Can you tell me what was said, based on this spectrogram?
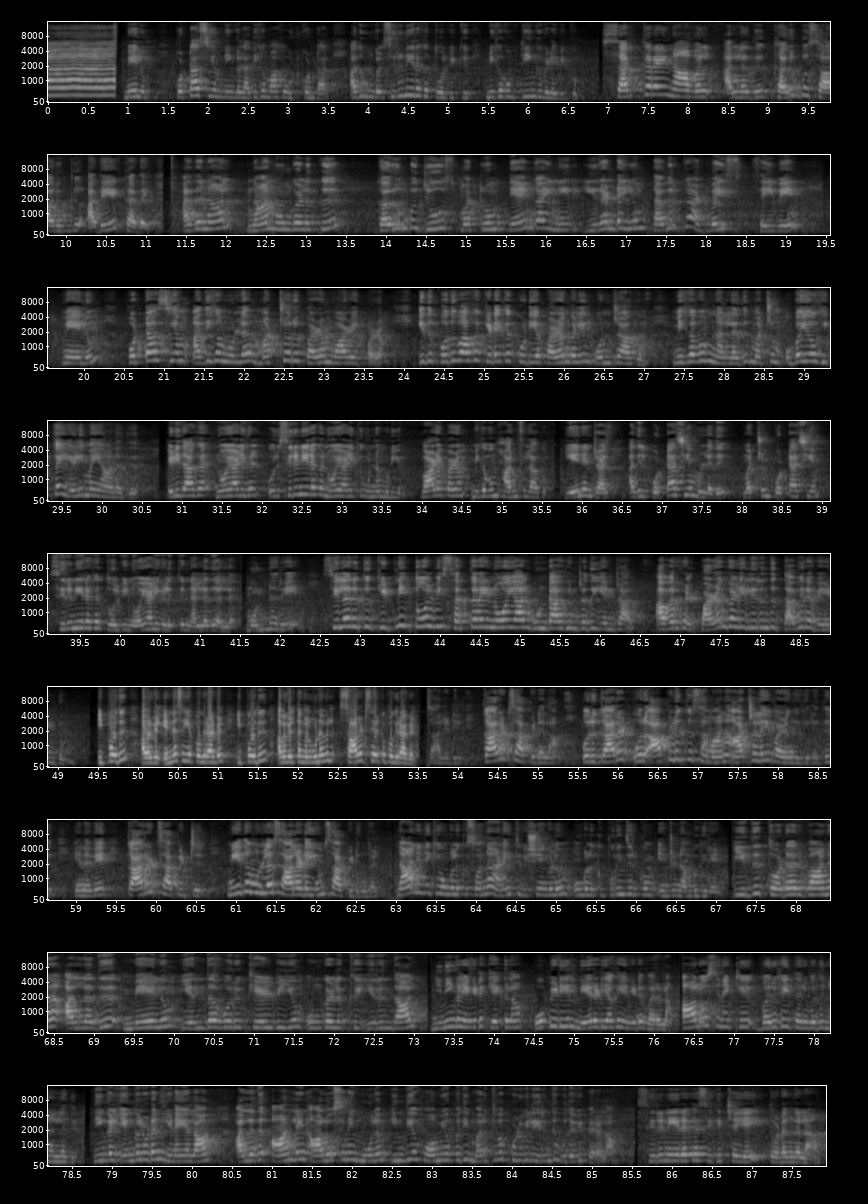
மேலும் பொட்டாசியம் நீங்கள் அதிகமாக உட்கொண்டால் அது உங்கள் சிறுநீரக தோல்விக்கு மிகவும் தீங்கு விளைவிக்கும். சர்க்கரை நாவல் அல்லது கரும்பு சாறுக்கு அதே கதை. அதனால் நான் உங்களுக்கு கரும்பு ஜூஸ் மற்றும் தேங்காய் நீர் இரண்டையும் தவிர்க்க அட்வைஸ் செய்வேன். மேலும் பொட்டாசியம் அதிகம் உள்ள மற்றொரு பழம் வாழைப்பழம். இது பொதுவாக கிடைக்கக்கூடிய பழங்களில் ஒன்றாகும். மிகவும் நல்லது மற்றும் உபயோகிக்க எளிமையானது. எளிதாக நோயாளிகள் ஒரு சிறுநீரக நோயாளிக்கு உண்ண முடியும். வாழைப்பழம் மிகவும் ஹார்ம்ஃபுல் ஆகும். ஏனென்றால் அதில் பொட்டாசியம் உள்ளது மற்றும் பொட்டாசியம் சிறுநீரக தோல்வி நோயாளிகளுக்கு நல்லது அல்ல. முன்னரே சிலருக்கு கிட்னி தோல்வி சர்க்கரை நோயால் உண்டாகின்றது என்றால் அவர்கள் பழங்களிலிருந்து தவிர வேண்டும். இப்போது அவர்கள் என்ன செய்ய போகிறார்கள்? இப்போது அவர்கள் தங்கள் உணவில் சாலட் சேர்க்க போகிறார்கள். சாலடில் கேரட் சாப்பிடலாம். ஒரு கேரட் ஒரு ஆப்பிளுக்கு சமான ஆற்றலை வழங்குகிறது. எனவே கேரட் சாப்பிட்டு மீதமுள்ள சாலடையும் சாப்பிடுங்கள். நான் இன்னைக்கு உங்களுக்கு சொன்ன அனைத்து விஷயங்களும் உங்களுக்கு புரிஞ்சிருக்கும் என்று நம்புகிறேன். இது தொடர்பான அல்லது மேலும் எந்த ஒரு கேள்வியும் உங்களுக்கு இருந்தால் நீங்கள் என்கிட்ட கேட்கலாம். ஓபிடியில் நேரடியாக என்னிடம் வரலாம். ஆலோசனைக்கு வருகை தருவது நல்லது. நீங்கள் எங்களுடன் இணையலாம் அல்லது ஆன்லைன் ஆலோசனை மூலம் இந்திய ஹோமியோபதி மருத்துவ குழுவில் இருந்து உதவி பெறலாம். சிறுநீரக சிகிச்சையை தொடங்கலாம்.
